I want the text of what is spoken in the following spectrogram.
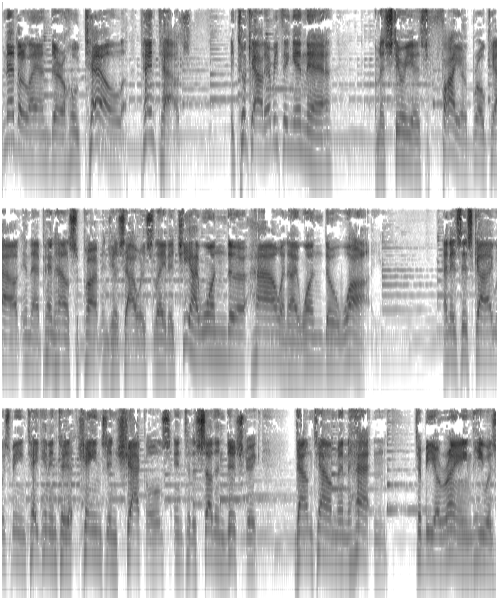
Netherlander Hotel penthouse, they took out everything in there. A mysterious fire broke out in that penthouse apartment just hours later. Gee, I wonder how and I wonder why. And as this guy was being taken into chains and shackles into the Southern District, downtown Manhattan, to be arraigned, he was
